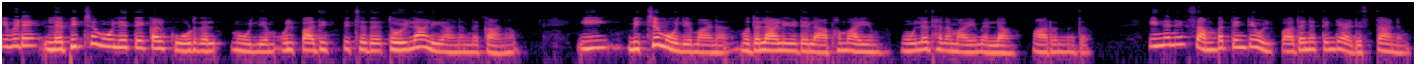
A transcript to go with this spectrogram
ഇവിടെ ലഭിച്ച മൂല്യത്തേക്കാൾ കൂടുതൽ മൂല്യം ഉൽപ്പാദിപ്പിച്ചത് തൊഴിലാളിയാണെന്ന് കാണാം. ഈ മിച്ച മൂല്യമാണ് മുതലാളിയുടെ ലാഭമായും മൂലധനമായും എല്ലാം മാറുന്നത്. ഇങ്ങനെ സമ്പത്തിന്റെ ഉൽപ്പാദനത്തിന്റെ അടിസ്ഥാനം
